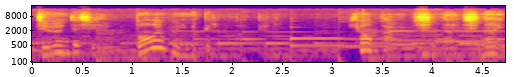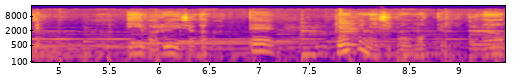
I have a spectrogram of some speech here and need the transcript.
自分自身をどういうふうに見てるのかっていうのを評価もしないしないでいい悪いじゃなくってどういうふうに自分を持ってるのかな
